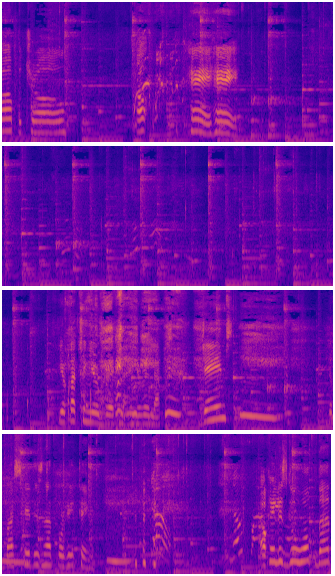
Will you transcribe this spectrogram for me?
Paw Patrol. Oh, hey, hey. You're catching your breath now. You relax. James, the basket is not for hitting. okay, let's go walk that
